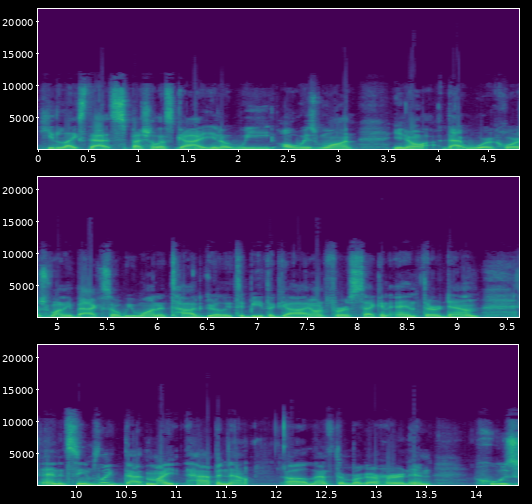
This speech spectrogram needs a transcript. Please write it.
He likes that specialist guy. You know, we always want, you know, that workhorse running back. So we wanted Todd Gurley to be the guy on first, second, and third down. And it seems like that might happen now uh, Lance Dunbar got hurt, and who's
